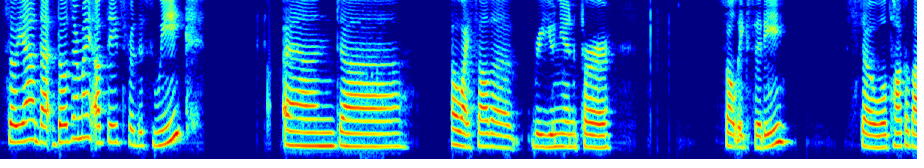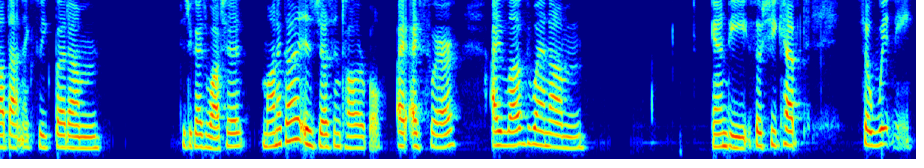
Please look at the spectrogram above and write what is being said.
so yeah that those are my updates for this week. And uh oh i saw the reunion for salt lake city. So we'll talk about that next week but um did you guys watch it? Monica is just intolerable. I i swear. I loved when um andy so she kept so whitney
